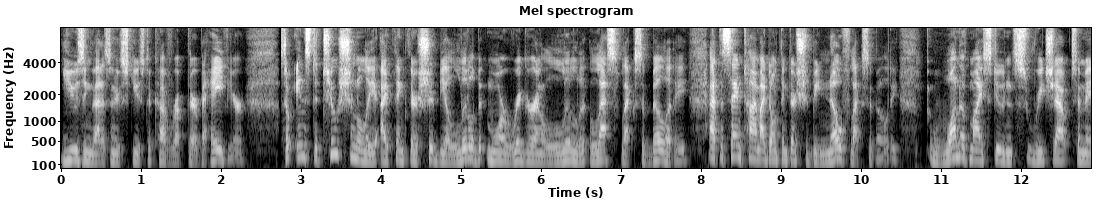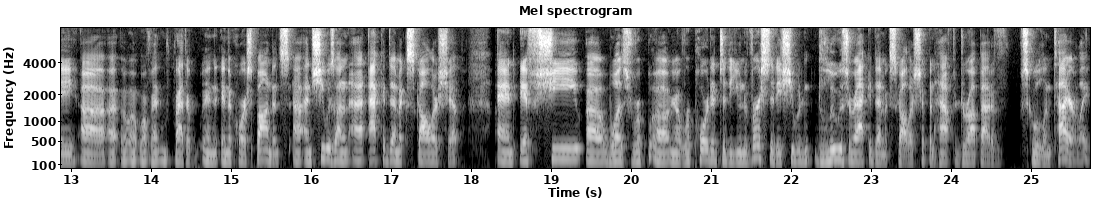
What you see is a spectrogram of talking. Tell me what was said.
using that as an excuse to cover up their behavior. So, institutionally, I think there should be a little bit more rigor and a little bit less flexibility. At the same time, I don't think there should be no flexibility. One of my students reached out to me, uh, uh rather, in, in the correspondence, uh, and she was on an academic scholarship, and if she uh, was re- uh, you know, reported to the university, she would lose her academic scholarship and have to drop out of school entirely.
